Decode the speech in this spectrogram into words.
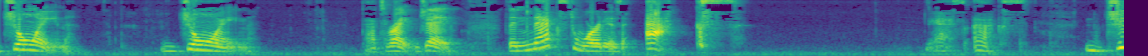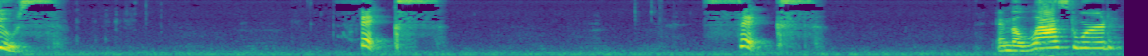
join, join. That's right, J. The next word is axe, Yes, X. Juice. Fix. Six. And the last word,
